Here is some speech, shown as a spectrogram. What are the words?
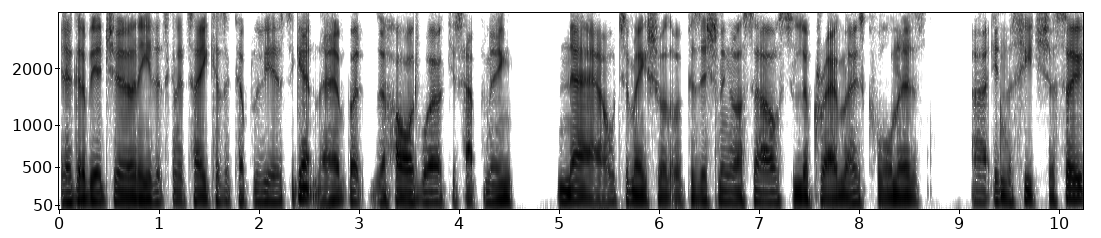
you know going to be a journey that's going to take us a couple of years to get there, but the hard work is happening now to make sure that we're positioning ourselves to look around those corners uh, in the future. So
